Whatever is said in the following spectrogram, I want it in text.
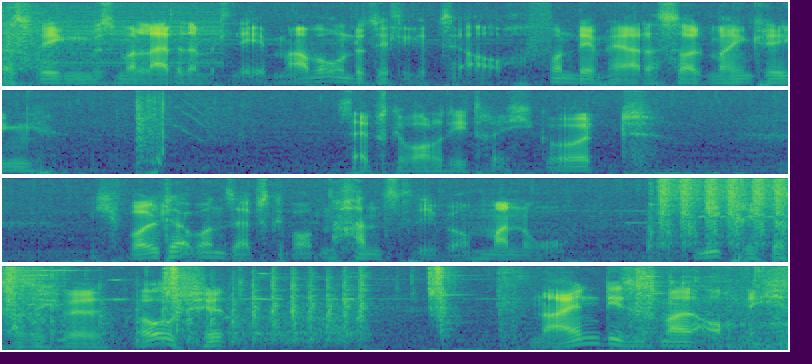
Deswegen müssen wir leider damit leben. Aber Untertitel gibt es ja auch. Von dem her, das sollten wir hinkriegen. Selbstgebaute Dietrich. Gut. Ich wollte aber einen selbstgebauten Hans, lieber Mano. Nie krieg ich das, was ich will. Oh, shit. Nein, dieses Mal auch nicht.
